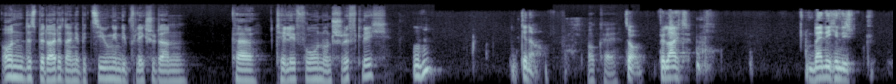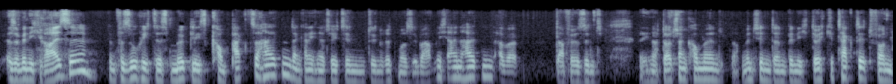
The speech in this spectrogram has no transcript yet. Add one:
Und das bedeutet, deine Beziehungen, die pflegst du dann per Telefon und schriftlich? Mhm. Genau. Okay. So, vielleicht, wenn ich in die also wenn ich reise, dann versuche ich das möglichst kompakt zu halten. Dann kann ich natürlich den, den Rhythmus überhaupt nicht einhalten, aber dafür sind, wenn ich nach Deutschland komme, nach München, dann bin ich durchgetaktet von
